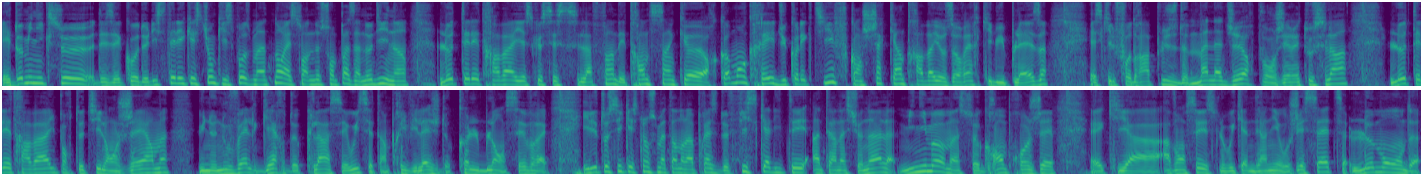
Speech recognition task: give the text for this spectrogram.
Et Dominique Seux des échos de lister les questions qui se posent maintenant, elles ne sont pas anodines. Hein. Le télétravail, est-ce que c'est la fin des 35 heures? Comment créer du collectif quand chacun travaille aux horaires qui lui plaisent? Est-ce qu'il faudra plus de managers pour gérer tout cela? Le télétravail porte-t-il en germe une nouvelle guerre de classe? Et oui, c'est un privilège de col blanc, c'est vrai. Il est aussi question ce matin dans la presse de fiscalité internationale minimum, hein, ce grand projet euh, qui a avancé le week-end dernier au G7. Le Monde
